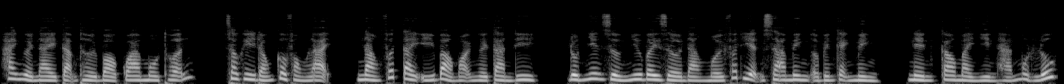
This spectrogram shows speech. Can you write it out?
hai người này tạm thời bỏ qua mâu thuẫn, sau khi đóng cửa phòng lại, nàng phất tay ý bảo mọi người tàn đi, đột nhiên dường như bây giờ nàng mới phát hiện Gia Minh ở bên cạnh mình, nên cao mày nhìn hắn một lúc,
